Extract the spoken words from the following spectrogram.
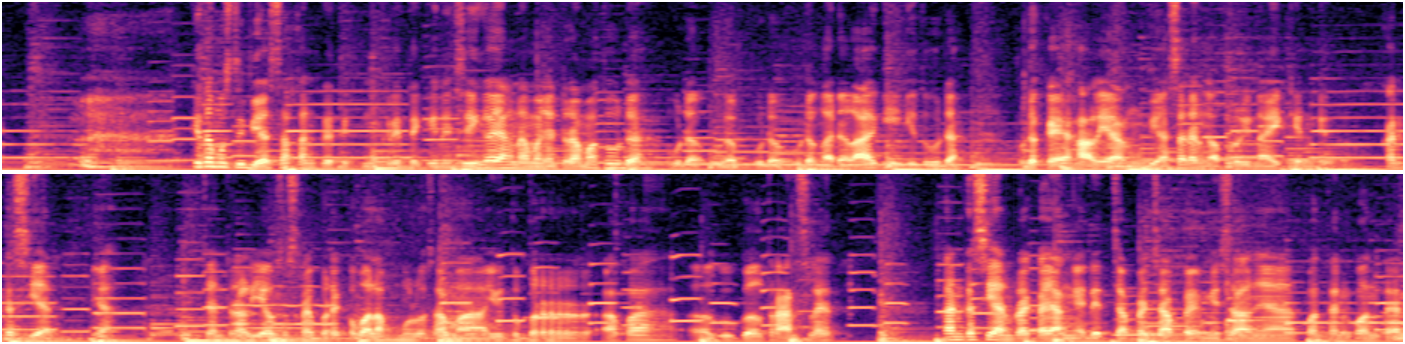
kita mesti biasakan kritik mengkritik ini. Sehingga yang namanya drama tuh udah udah udah udah udah nggak ada lagi gitu. Udah udah kayak hal yang biasa dan nggak perlu dinaikin gitu. Kan kasihan ya. Chandra Liao subscribernya kebalap mulu sama youtuber apa eh, Google Translate kan kasihan mereka yang ngedit capek-capek misalnya konten-konten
